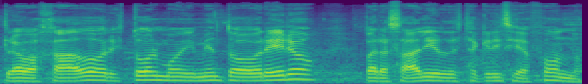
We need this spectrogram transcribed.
trabajadores, todo el movimiento obrero, para salir de esta crisis a fondo.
